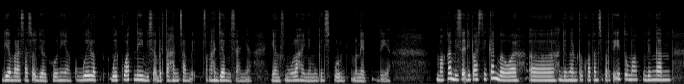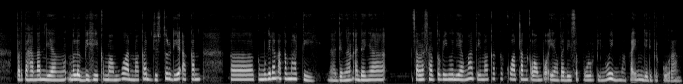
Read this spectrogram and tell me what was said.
dia merasa sok jago nih aku gue gue kuat nih bisa bertahan sampai setengah jam misalnya yang semula hanya mungkin 10 menit gitu ya. Maka bisa dipastikan bahwa uh, dengan kekuatan seperti itu mak dengan pertahanan yang melebihi kemampuan maka justru dia akan uh, kemungkinan akan mati. Nah dengan adanya salah satu pinguin yang mati maka kekuatan kelompok yang tadi 10 pinguin maka ini menjadi berkurang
